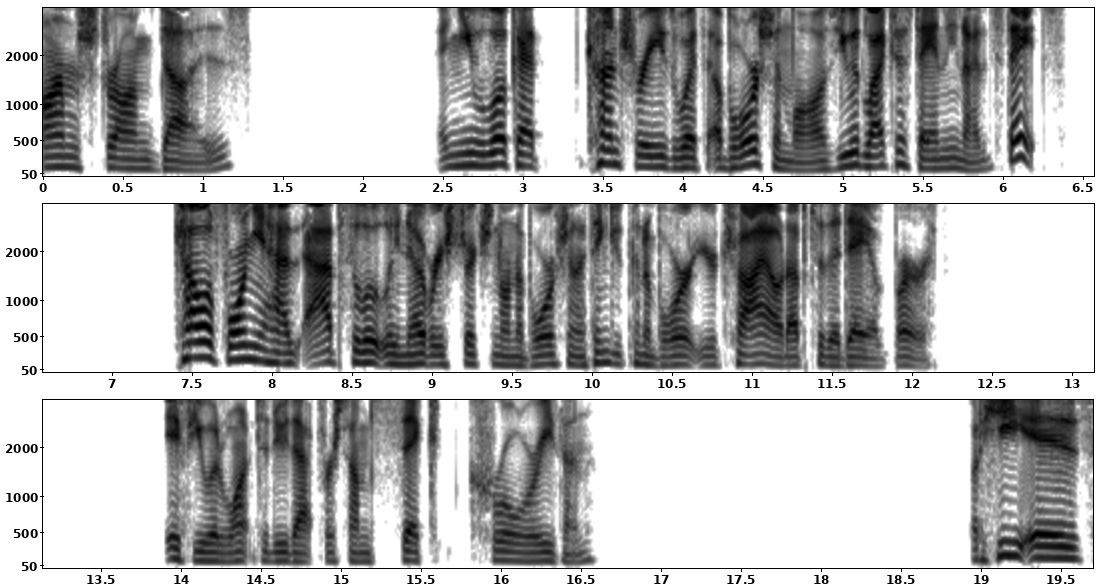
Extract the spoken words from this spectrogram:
Armstrong does, and you look at countries with abortion laws, you would like to stay in the United States. California has absolutely no restriction on abortion. I think you can abort your child up to the day of birth. If you would want to do that for some sick, cruel reason. But he is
